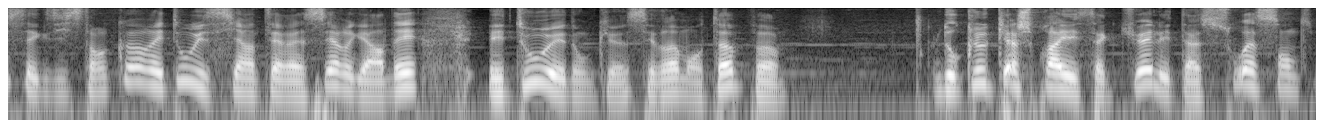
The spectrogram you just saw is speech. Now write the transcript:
ça existe encore et tout, et s'y intéressaient, regardaient et tout, et donc euh, c'est vraiment top. Donc le cash price actuel est à 60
